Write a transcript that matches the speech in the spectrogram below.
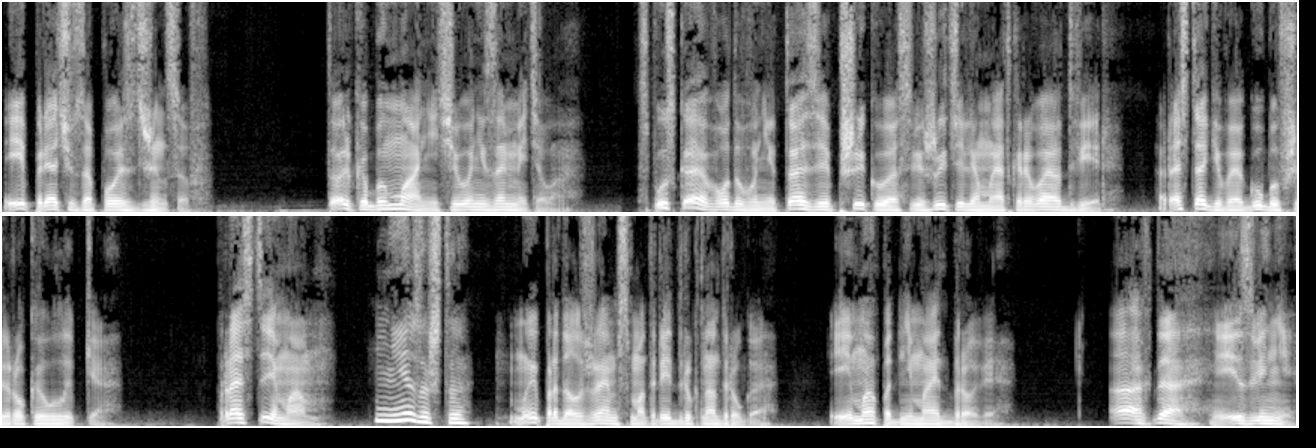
и прячу за пояс джинсов. Только бы ма ничего не заметила. Спускаю воду в унитазе, пшикаю освежителем и открываю дверь, растягивая губы в широкой улыбке. «Прости, мам». «Не за что». Мы продолжаем смотреть друг на друга. И ма поднимает брови. «Ах, да, извини».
